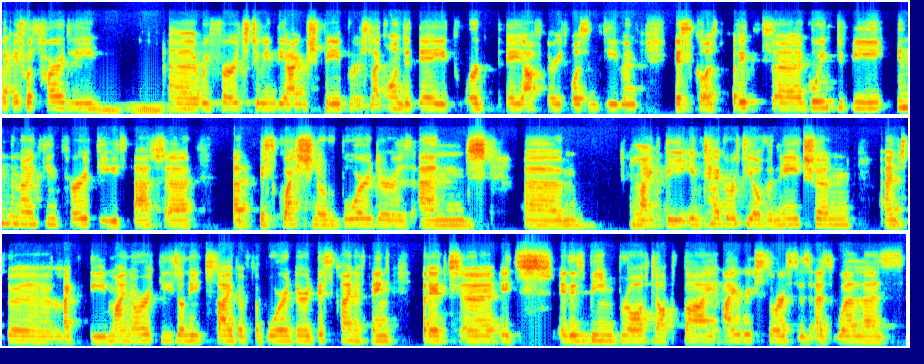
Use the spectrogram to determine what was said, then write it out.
like it was hardly uh, referred to in the Irish papers. Like on the day it or the day after it wasn't even discussed. But it's uh, going to be in the 1930s that uh, that this question of borders and um, like the integrity of a nation and the like the minorities on each side of the border this kind of thing but it uh, it's it is being brought up by irish sources as well as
